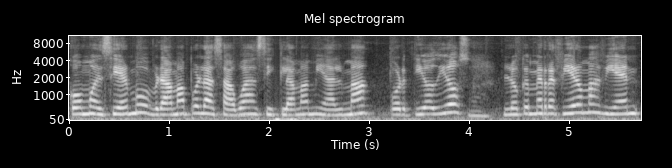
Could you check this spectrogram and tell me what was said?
como el siervo brama por las aguas, así clama mi alma por ti, oh Dios. Lo que me refiero más bien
